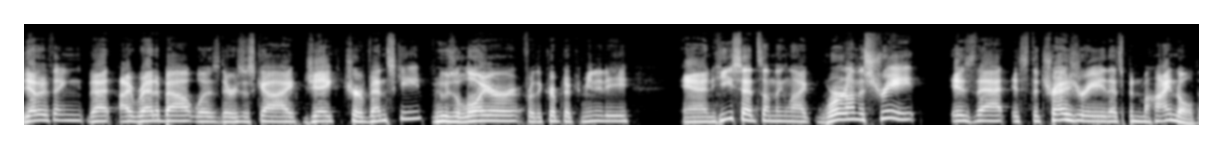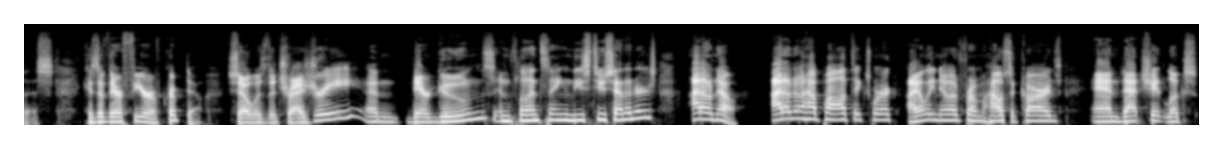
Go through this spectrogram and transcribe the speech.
The other thing that I read about was there's this guy, Jake Chervinsky, who's a lawyer for the crypto community. And he said something like, Word on the street is that it's the Treasury that's been behind all this because of their fear of crypto. So was the Treasury and their goons influencing these two senators? I don't know. I don't know how politics work. I only know it from House of Cards, and that shit looks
